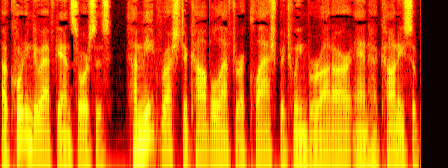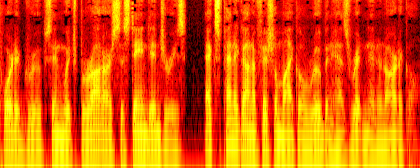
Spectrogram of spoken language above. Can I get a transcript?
According to Afghan sources, Hameed rushed to Kabul after a clash between Baradar and Haqqani supported groups in which Baradar sustained injuries, ex Pentagon official Michael Rubin has written in an article.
